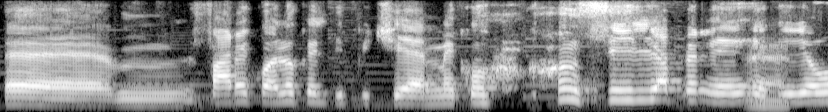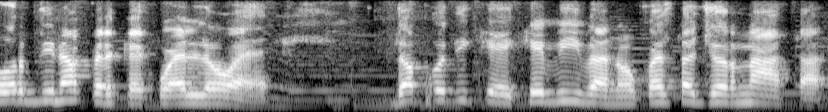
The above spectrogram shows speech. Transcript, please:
ehm, fare quello che il DPCM co- consiglia per- e Eh. che ordina perché quello è. Dopodiché che vivano questa giornata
